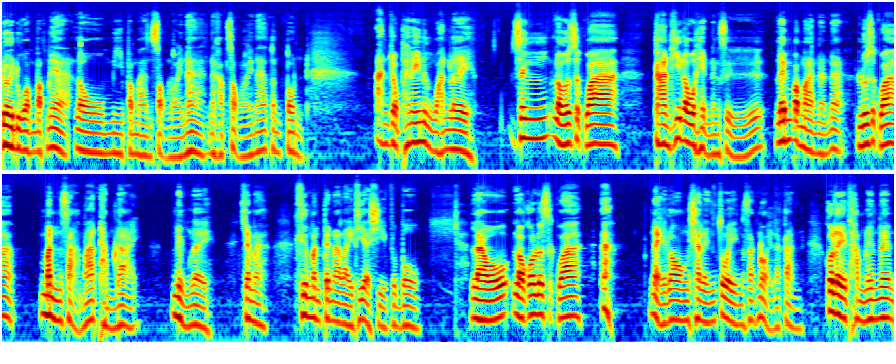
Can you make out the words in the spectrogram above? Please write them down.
โดยรวมแบบเนี่ยเรามีประมาณ 200 หน้านะครับ 200 หน้าต้นๆ อ่านจบภายใน 1 วันเลย ซึ่งเรารู้สึกว่าการที่เราเห็นหนังสือเล่มประมาณนั้นน่ะรู้สึกว่ามันสามารถทำได้หนึ่งเลยใช่ไหมคือมันเป็นอะไรที่ achievable แล้วเราก็รู้สึกว่าอะไหนลอง challenge ตัวเองสักหน่อยละกัน ก็เลยทำเล่น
